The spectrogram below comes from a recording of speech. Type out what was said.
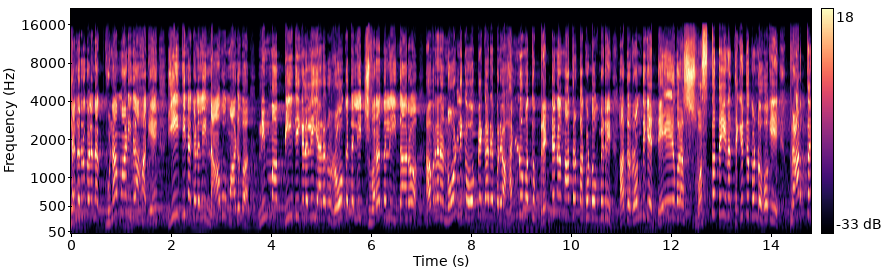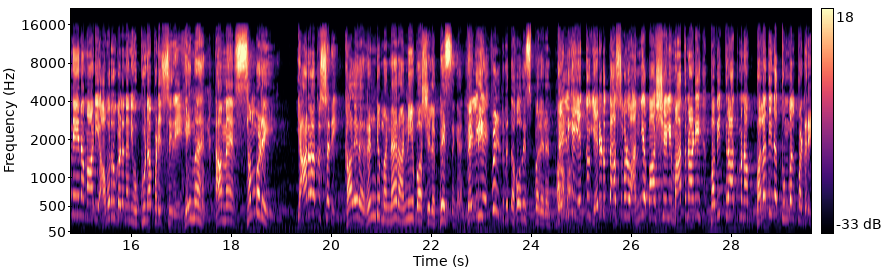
ಜನರುಗಳನ್ನ ಗುಣ ಮಾಡಿದ ಹಾಗೆ ಈ ದಿನಗಳಲ್ಲಿ ನಾವು ಮಾಡುವ ನಿಮ್ಮ ಬೀದಿಗಳಲ್ಲಿ ಯಾರು ರೋಗದಲ್ಲಿ ಜ್ವರದಲ್ಲಿ ಇದ್ದಾರೋ ಅವರನ್ನ ನೋಡ್ಲಿಕ್ಕೆ ಹೋಗ್ಬೇಕಾದ್ರೆ ಬರೀ ಹಣ್ಣು ಮತ್ತು ಬ್ರೆಡ್ ಅನ್ನ ಮಾತ್ರ ತಕೊಂಡು ಹೋಗ್ಬೇಡ್ರಿ. ಅದರೊಂದಿಗೆ ದೇವರ ಸ್ವಸ್ಥತೆಯನ್ನ ತೆಗೆದುಕೊಂಡು ಹೋಗಿ ಪ್ರಾರ್ಥನೆಯನ್ನು ಮಾಡಿ ಅವರುಗಳನ್ನ ನೀವು ಗುಣಪಡಿಸಿರಿ. Amen. ಆಮೇಲೆ somebody ಯಾರಾದ್ರೂ ಸರಿ காலையில ரெண்டு மணி நேரம் அந்நிய பாஷையில பேசுங்க be ಬೆಳಿಗ್ಗೆ- filled with the holy spirit and power ಬೆಳಿಗ್ಗೆ ಎದ್ದು ಎರಡು ತಾಸುಗಳು ಅನ್ಯ ಭಾಷೆಯಲ್ಲಿ ಮಾತನಾಡಿ ಪವಿತ್ರಾತ್ಮನ ಬಲದಿಂದ ತುಂಬಲ್ಪಡ್ರಿ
